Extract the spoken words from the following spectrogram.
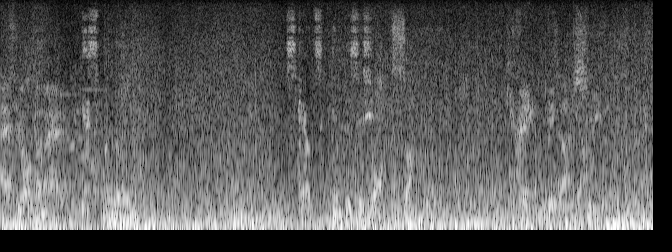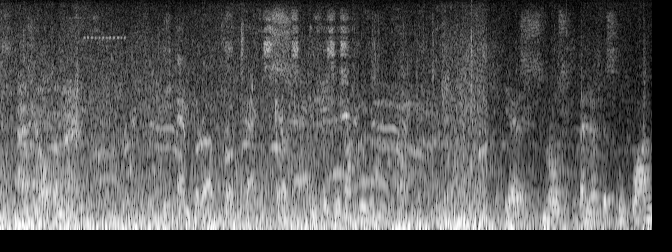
As your command. Yes, my lord. Scouts in position. Walk softly. Carry a big is our shield. As your command. The Emperor protects. Scouts in position. Yes, most beneficent one.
